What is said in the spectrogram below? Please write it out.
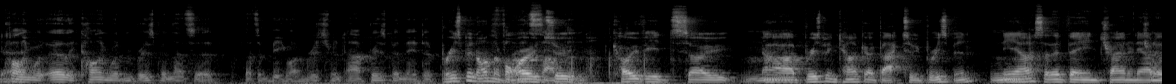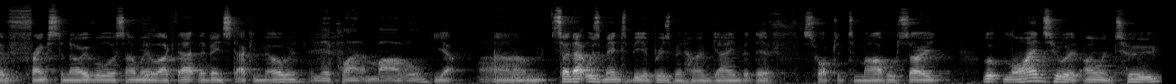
Yeah. Collingwood early. Collingwood and Brisbane. That's a that's a big one. Richmond. Uh, Brisbane need to. Brisbane on the road too. COVID, so uh, Brisbane can't go back to Brisbane now. So they've been training out of Frankston Oval or somewhere Yeah. like that. They've been stuck in Melbourne. And they're playing at Marvel. Yeah. Um, so that was meant to be a Brisbane home game, but they've swapped it to Marvel. So look, Lions who are zero and two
